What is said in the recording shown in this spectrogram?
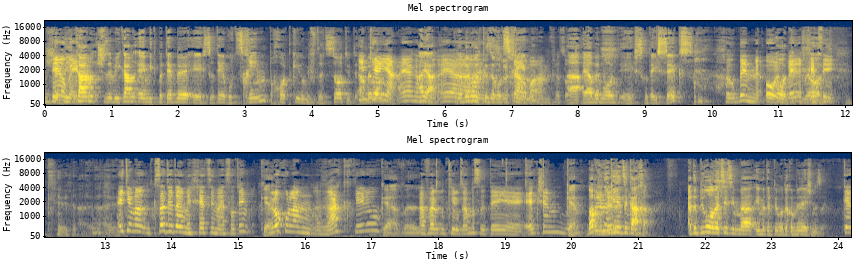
שבעיקר. שזה בעיקר אה, מתבטא בסרטי רוצחים, פחות כאילו מפלצות, יותר, אם כי מאוד- היה, היה גם, היה, היה הרבה מאוד כזה רוצחים. אה, היה הרבה מאוד אה, סרטי סקס, הרבה מאוד, מאוד, בערך מאוד. חצי, הייתי אומר קצת יותר מחצי מהסרטים, כן. לא כולם רק כאילו, כן, אבל... אבל כאילו גם בסרטי אה, אקשן. כן, בוא פשוט ובדרך- נגיד את זה ככה. אתם תראו הרבה ציצים ב- אם אתם תראו את ה compilation הזה. כן,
